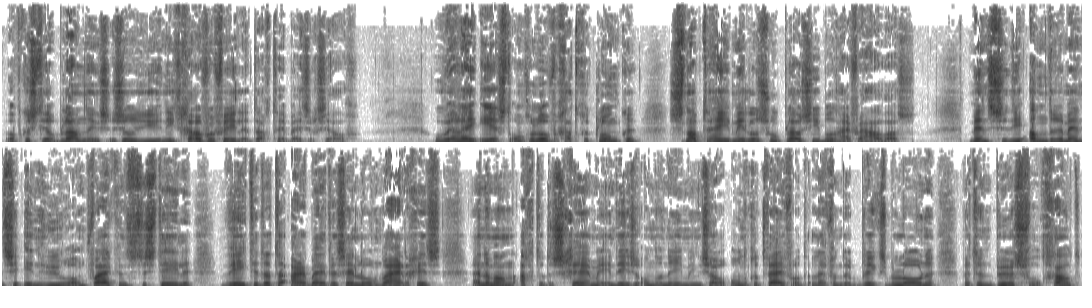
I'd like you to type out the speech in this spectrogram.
Op kasteel Blandings zul je je niet gauw vervelen, dacht hij bij zichzelf. Hoewel hij eerst ongelovig had geklonken, snapte hij inmiddels hoe plausibel haar verhaal was. Mensen die andere mensen inhuren om varkens te stelen, weten dat de arbeider zijn loon waardig is, en de man achter de schermen in deze onderneming zou ongetwijfeld Lavender Briggs belonen met een beurs vol goud,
